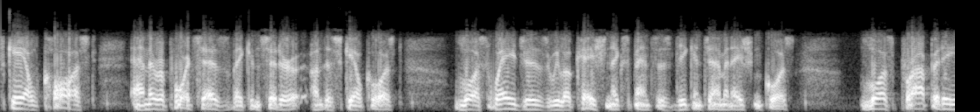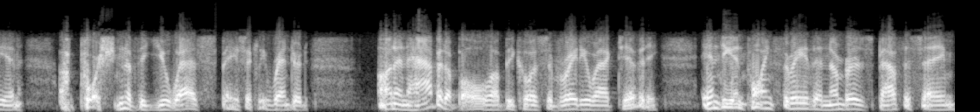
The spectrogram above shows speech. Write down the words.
scale cost. And the report says they consider under scale cost lost wages, relocation expenses, decontamination costs, lost property, and a portion of the U.S. basically rendered uninhabitable uh, because of radioactivity. Indian Point 3, the number is about the same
